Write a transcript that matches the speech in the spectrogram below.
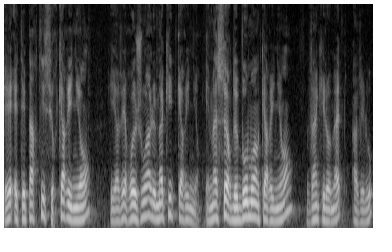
et était parti sur Carignan et avait rejoint le maquis de Carignan. Et ma sœur de Beaumont à Carignan, 20 km à vélo,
